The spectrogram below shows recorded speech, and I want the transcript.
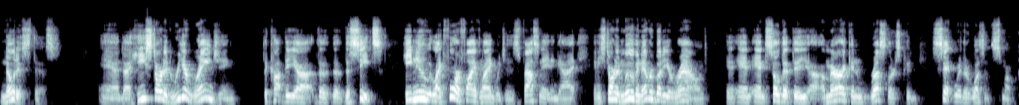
noticed this, and uh, he started rearranging the the, uh, the the the seats. He knew like four or five languages, fascinating guy, and he started moving everybody around and and so that the uh, American wrestlers could sit where there wasn't smoke.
